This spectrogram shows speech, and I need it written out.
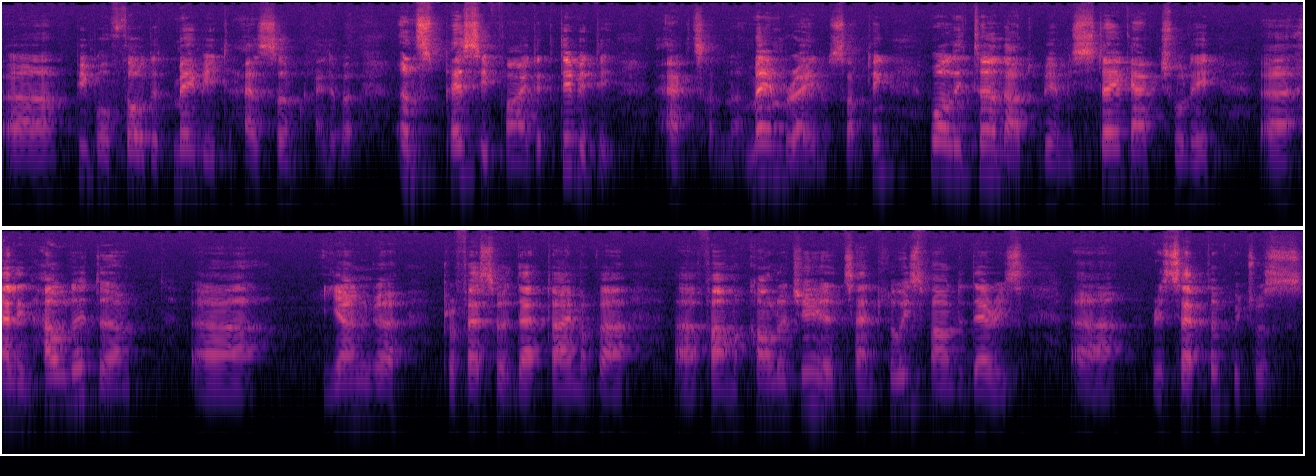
Uh, people thought that maybe it has some kind of an unspecified activity, acts on a membrane or something, well, it turned out to be a mistake, actually. Uh, Allyn Howlett, um, uh, young uh, professor at that time of uh, uh, pharmacology at St. Louis, found that there is a receptor, which was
